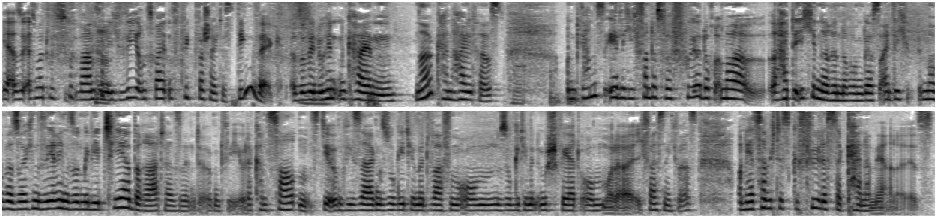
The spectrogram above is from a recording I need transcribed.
Ja, also erstmal tut es wahnsinnig weh und zweitens fliegt wahrscheinlich das Ding weg. Also wenn du hinten keinen, ne, keinen Halt hast. Und ganz ehrlich, ich fand, das war früher doch immer, hatte ich in Erinnerung, dass eigentlich immer bei solchen Serien so Militärberater sind irgendwie oder Consultants, die irgendwie sagen, so geht ihr mit Waffen um, so geht ihr mit dem Schwert um oder ich weiß nicht was. Und jetzt habe ich das Gefühl, dass da keiner mehr ist.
